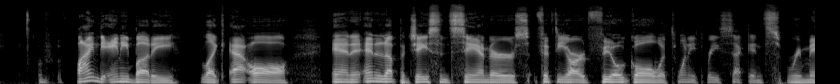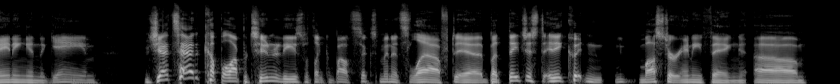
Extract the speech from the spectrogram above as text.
find anybody like at all. And it ended up a Jason Sanders 50 yard field goal with 23 seconds remaining in the game. Jets had a couple opportunities with like about six minutes left, uh, but they just they couldn't muster anything. Um,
